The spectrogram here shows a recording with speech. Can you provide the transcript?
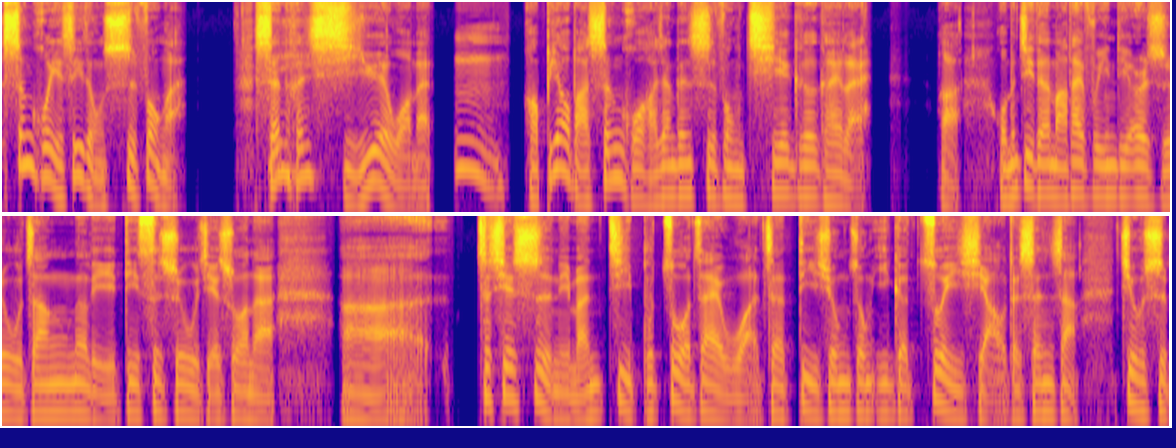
生活也是一种侍奉啊。神很喜悦我们，嗯，好，不要把生活好像跟侍奉切割开来啊。我们记得马太福音第二十五章那里第四十五节说呢，啊。这些事，你们既不做在我这弟兄中一个最小的身上，就是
